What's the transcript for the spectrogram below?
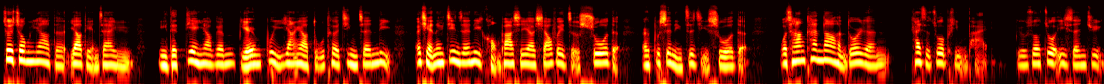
最重要的要点在于。你的店要跟别人不一样，要独特竞争力，而且那个竞争力恐怕是要消费者说的，而不是你自己说的。我常常看到很多人开始做品牌，比如说做益生菌，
